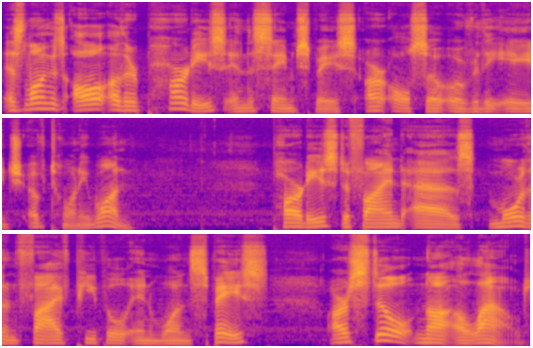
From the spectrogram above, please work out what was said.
as long as all other parties in the same space are also over the age of 21. Parties defined as more than five people in one space are still not allowed,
